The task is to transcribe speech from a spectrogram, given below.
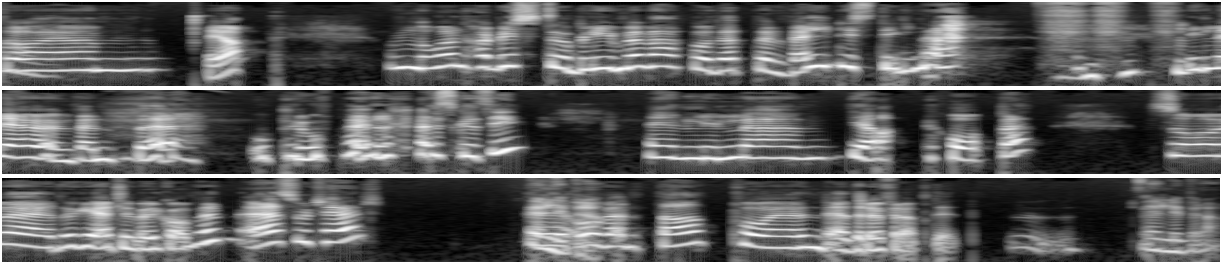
Så um, ja. Om noen har lyst til å bli med meg på dette veldig stille, stille venteoppropet, eller hva jeg skal si, en lille ja, håpet, så er dere hjertelig velkommen. Jeg sorterer eh, og venter på en bedre fremtid. Veldig bra.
